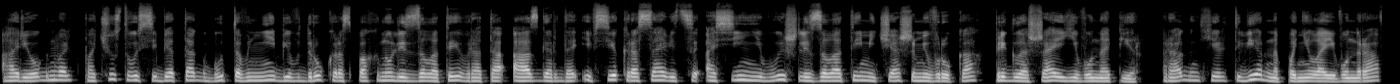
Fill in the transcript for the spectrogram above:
А Рёгнвальд почувствовал себя так, будто в небе вдруг распахнулись золотые врата Асгарда, и все красавицы осени вышли с золотыми чашами в руках, приглашая его на пир. Рагнхельд верно поняла его нрав,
